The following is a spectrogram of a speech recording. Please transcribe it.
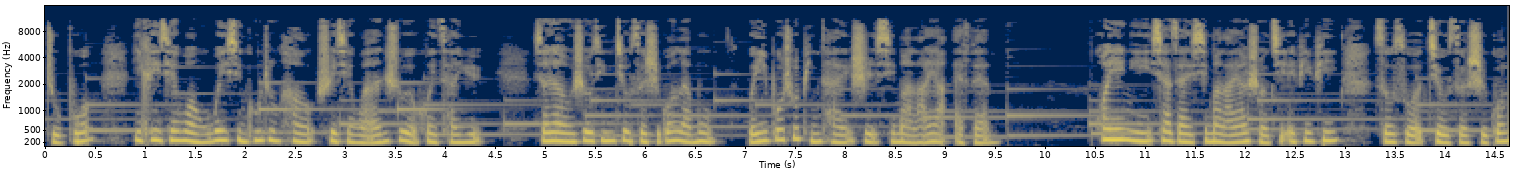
主播，你可以前往微信公众号“睡前晚安书友会”参与。想要收听旧色时光栏目，唯一播出平台是喜马拉雅 FM。欢迎你下载喜马拉雅手机 APP，搜索“旧色时光”，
